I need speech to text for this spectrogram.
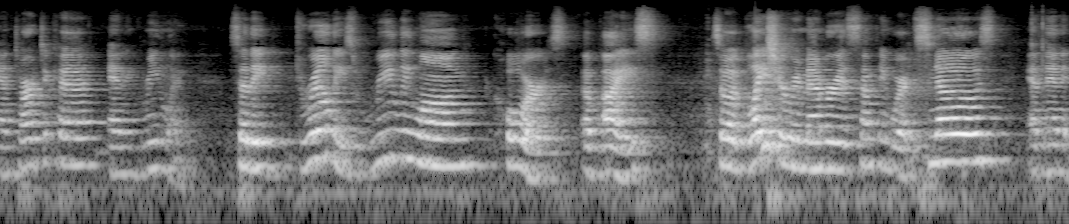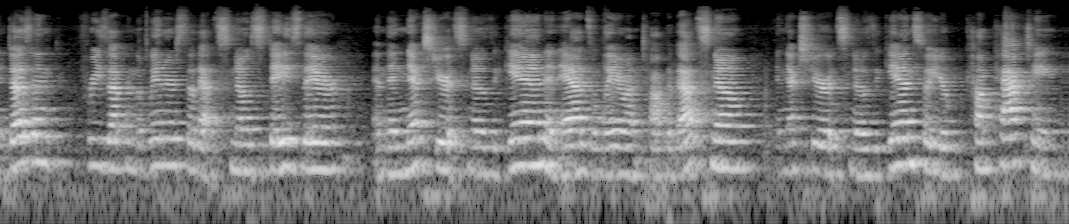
Antarctica and Greenland. So they drill these really long cores of ice. So a glacier, remember, is something where it snows and then it doesn't freeze up in the winter so that snow stays there. And then next year it snows again and adds a layer on top of that snow. And next year it snows again. So you're compacting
